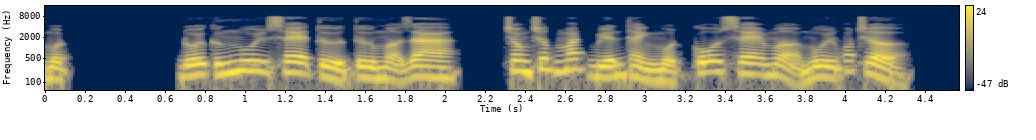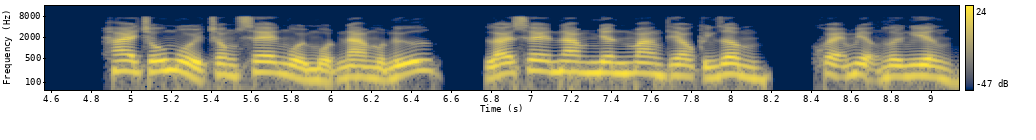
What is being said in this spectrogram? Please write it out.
một. Đối cứng mũi xe từ từ mở ra, trong chớp mắt biến thành một cỗ xe mở mũi bóc trở hai chỗ ngồi trong xe ngồi một nam một nữ, lái xe nam nhân mang theo kính dâm, khỏe miệng hơi nghiêng.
